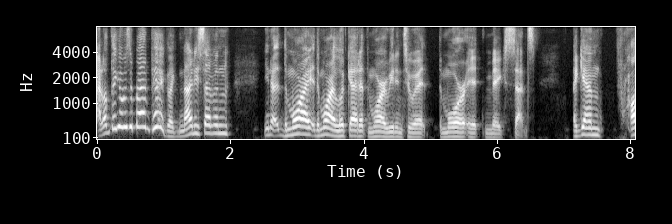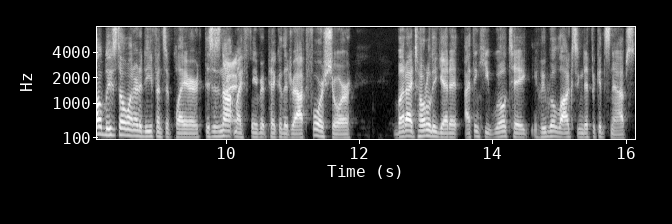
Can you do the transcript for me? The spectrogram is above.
I don't think it was a bad pick like 97 you know the more I the more I look at it the more I read into it the more it makes sense again probably still wanted a defensive player this is not right. my favorite pick of the draft for sure but I totally get it I think he will take he will log significant snaps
